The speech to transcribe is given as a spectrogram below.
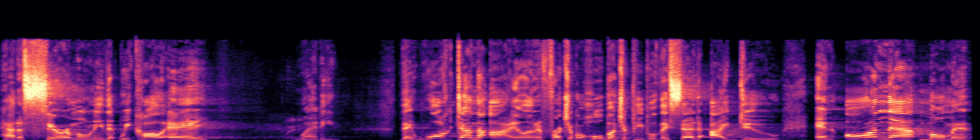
had a ceremony that we call a wedding. They walked down the aisle, and in front of a whole bunch of people, they said, I do. And on that moment,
